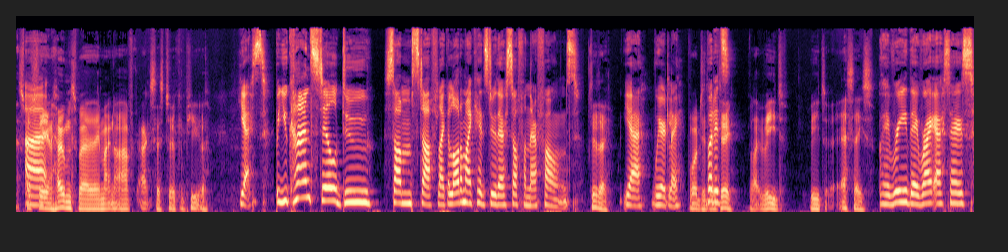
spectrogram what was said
especially Uh, in homes where they might not have access to a computer Yes. But you can still do some stuff. Like a lot of my kids do their stuff on their phones. Do they? Yeah, weirdly. What did But they do? Like read, read essays. They read, they write essays.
